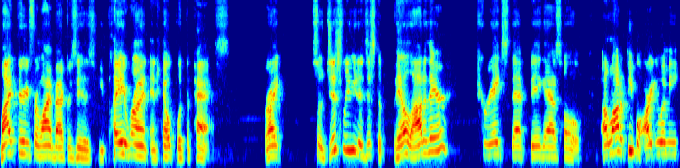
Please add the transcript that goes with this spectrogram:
my theory for linebackers is you play run and help with the pass, right? So just for you to just to bail out of there creates that big asshole. A lot of people argue with me,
